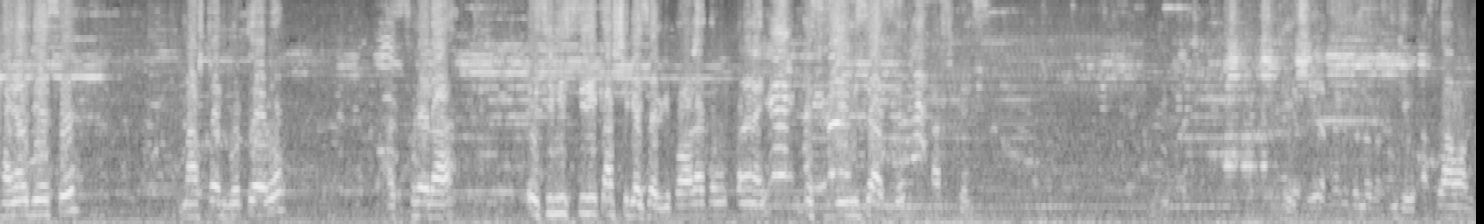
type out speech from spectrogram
ফাইনাল দিয়েছে। মাস্টার ভর্তি হবে। আর ছেলেরা এসি মিস্ত্রি কাজ শিখাইছে আর কি। তেমন করে নাই। এসি নিচে আছে কাজ শিখাইছে। জি আসসালামু আলাইকুম।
